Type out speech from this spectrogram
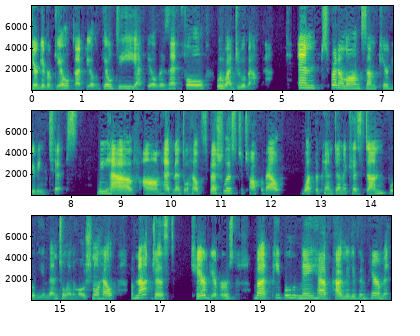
caregiver guilt. I feel guilty. I feel resentful. What do I do about that? And spread along some caregiving tips. We have um, had mental health specialists to talk about what the pandemic has done for the mental and emotional health of not just caregivers, but people who may have cognitive impairment.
